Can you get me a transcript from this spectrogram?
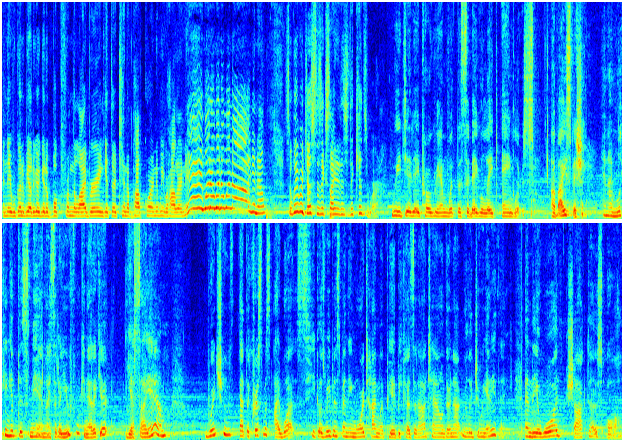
and they were going to be able to go get a book from the library and get their tin of popcorn, and we were hollering, hey, winner, winner, winner, you know. So we were just as excited as the kids were. We did a program with the Sebago Lake anglers of ice fishing. And I'm looking at this man, I said, Are you from Connecticut? Yes, I am. Weren't you at the Christmas? I was. He goes, We've been spending more time up here because in our town they're not really doing anything. And the award shocked us all.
